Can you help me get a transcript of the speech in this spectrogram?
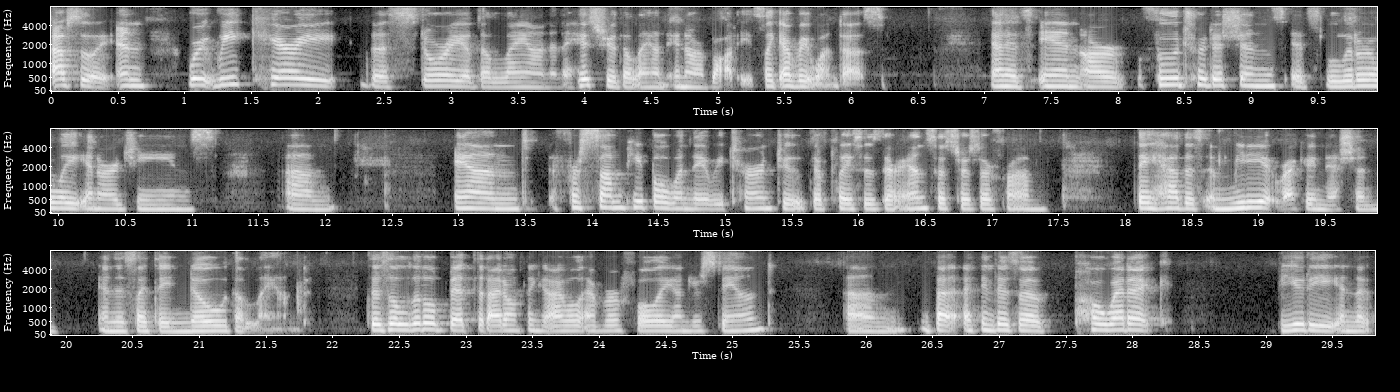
Absolutely. And we we carry the story of the land and the history of the land in our bodies, like everyone does and it's in our food traditions it's literally in our genes. Um, and for some people when they return to the places their ancestors are from they have this immediate recognition and it's like they know the land. There's a little bit that i don't think i will ever fully understand um, but i think there's a poetic beauty in the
